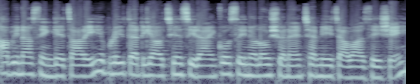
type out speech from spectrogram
အားပေးနာဆင်ခဲ့ကြတဲ့ပရိသတ်တယောက်ချင်းစီတိုင်းကိုယ်စိတ်နှလုံးရှင်လန်းချမ်းမြေ့ကြပါစေရှင်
